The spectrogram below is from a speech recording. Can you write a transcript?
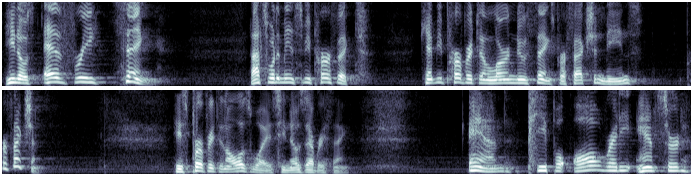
He knows everything. That's what it means to be perfect. Can't be perfect and learn new things. Perfection means perfection. He's perfect in all his ways, he knows everything. And people already answered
